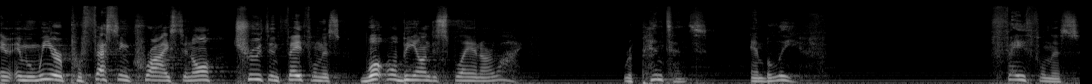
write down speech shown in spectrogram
and, and when we are professing Christ in all truth and faithfulness, what will be on display in our life? Repentance and belief, faithfulness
